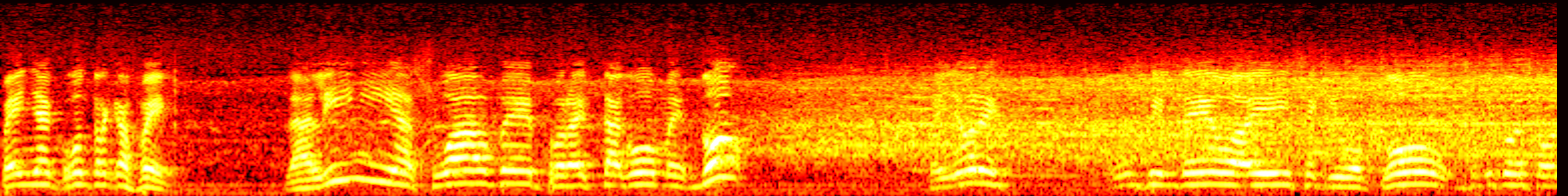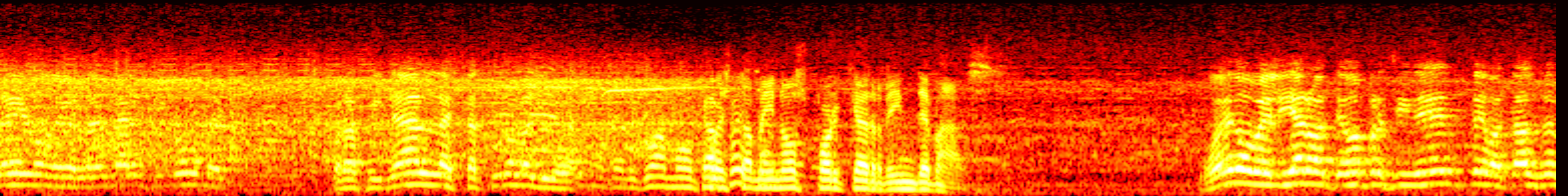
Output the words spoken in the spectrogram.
Peña contra Café. La línea suave, por ahí está Gómez. ¡No! Señores, un fildeo ahí, se equivocó, un poquito de toreo de Hernández y Gómez. Pero al final la estatura lo ayudó. Cuesta menos porque rinde más. Bueno, Beliaro, anterior presidente, batazo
